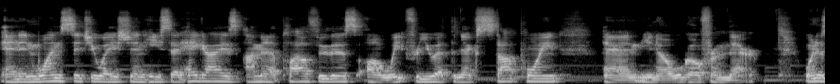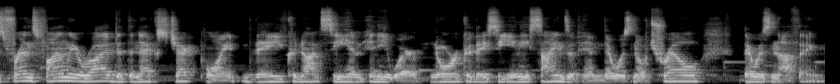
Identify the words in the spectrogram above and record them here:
And in one situation, he said, Hey guys, I'm going to plow through this. I'll wait for you at the next stop point and, you know, we'll go from there. When his friends finally arrived at the next checkpoint, they could not see him anywhere, nor could they see any signs of him. There was no trail, there was nothing.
